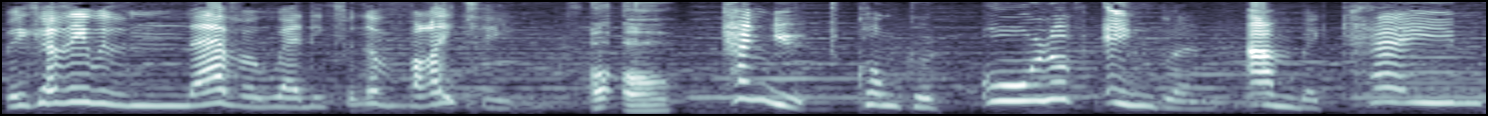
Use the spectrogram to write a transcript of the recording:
because he was never ready for the Vikings. Uh oh. Canute conquered all of England and became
